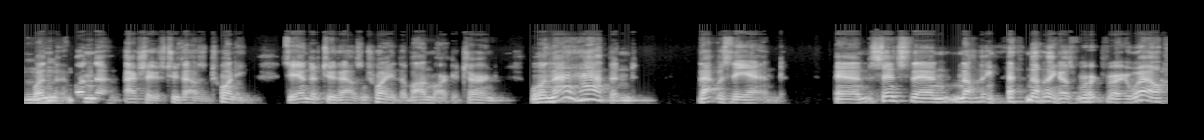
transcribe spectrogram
Mm-hmm. When, when the, actually it was 2020. It's the end of 2020, the bond market turned. When that happened, that was the end. And since then, nothing nothing has worked very well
